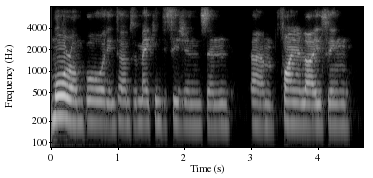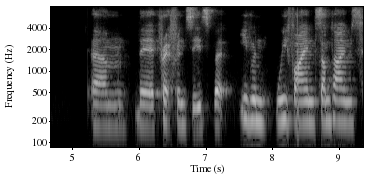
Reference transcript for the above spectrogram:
more on board in terms of making decisions and um, finalizing um, their preferences. But even we find sometimes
